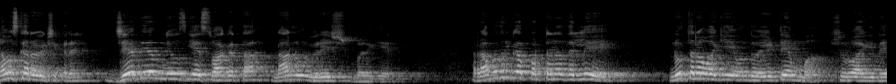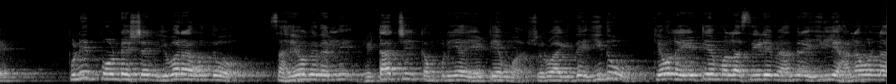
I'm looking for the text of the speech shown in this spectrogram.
ನಮಸ್ಕಾರ ವೀಕ್ಷಕರೇ, ಜೆ ಬಿ ಎಂ ನ್ಯೂಸ್ಗೆ ಸ್ವಾಗತ. ನಾನು ವೀರೇಶ್ ಬಳಗೇರ್ ರಾಮದುರ್ಗ ಪಟ್ಟಣದಲ್ಲಿ ನೂತನವಾಗಿ ಒಂದು ಎ ಟಿ ಎಂ ಶುರುವಾಗಿದೆ. ಪುನೀತ್ ಫೌಂಡೇಶನ್ ಇವರ ಒಂದು ಸಹಯೋಗದಲ್ಲಿ ಹಿಟಾಚಿ ಕಂಪನಿಯ ಎ ಟಿ ಎಂ ಶುರುವಾಗಿದೆ. ಇದು ಕೇವಲ ಎ ಟಿ ಎಂ ಅಲ್ಲ, ಸಿ ಡಿ ಎಂ ಅಂದರೆ ಇಲ್ಲಿ ಹಣವನ್ನು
